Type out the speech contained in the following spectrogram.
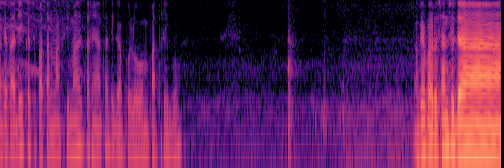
oke tadi kecepatan maksimal ternyata 34.000 Oke, barusan sudah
